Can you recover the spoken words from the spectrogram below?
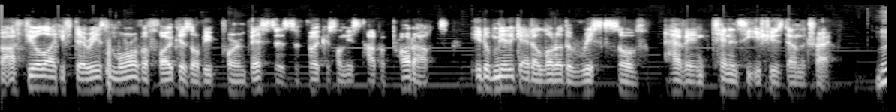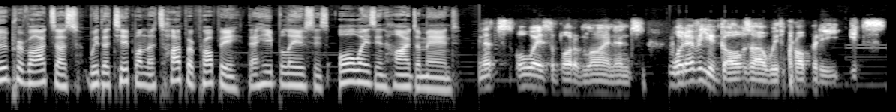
I feel like if there is more of a focus of it for investors to focus on this type of product, it'll mitigate a lot of the risks of having tenancy issues down the track. Loo provides us with a tip on the type of property that he believes is always in high demand. That's always the bottom line. And whatever your goals are with property, it's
